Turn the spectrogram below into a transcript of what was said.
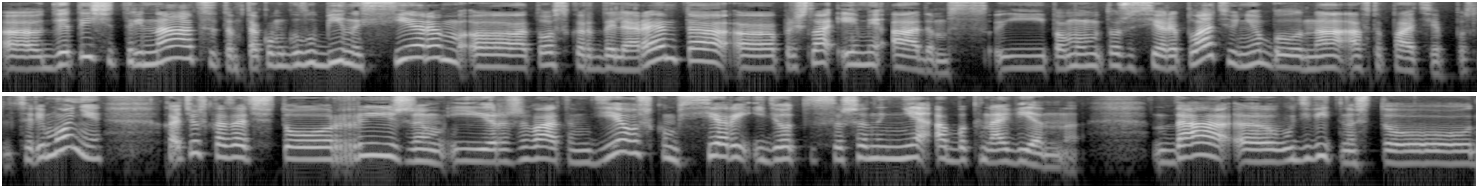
Э, в 2013 в таком голубино-сером э, от Оскар де ля Рента э, пришла Эми Адамс. И, по-моему, тоже серое платье у нее было на автопате после церемонии. Хочу сказать, что рыжим и рыжеватым девушкам серый идет совершенно необыкновенно. Да, удивительно, что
